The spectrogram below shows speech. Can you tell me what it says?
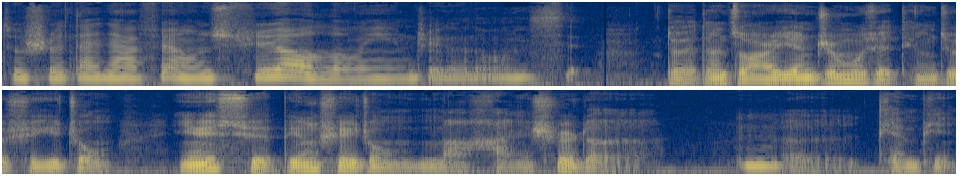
就是大家非常需要冷饮这个东西。对，但总而言之，木雪亭就是一种，因为雪冰是一种蛮韩式的，呃，甜品，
